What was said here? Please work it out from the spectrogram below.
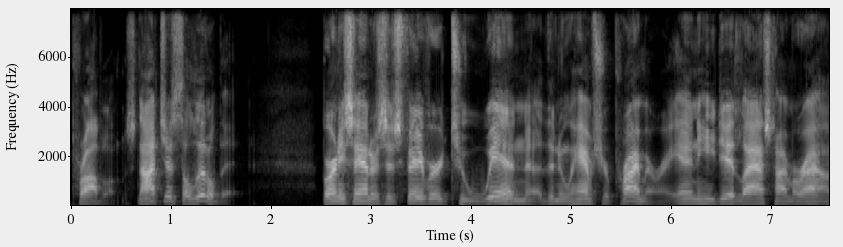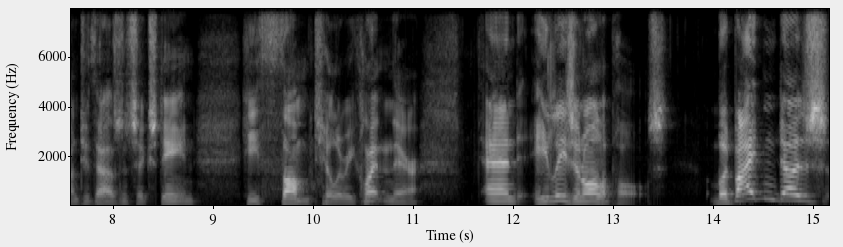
problems, not just a little bit. Bernie Sanders is favored to win the New Hampshire primary, and he did last time around, 2016 he thumped Hillary Clinton there. And he leads in all the polls. But Biden does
